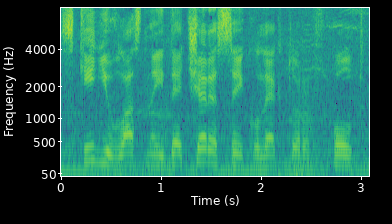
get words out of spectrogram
скидів власне йде через цей колектор в Полтву.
